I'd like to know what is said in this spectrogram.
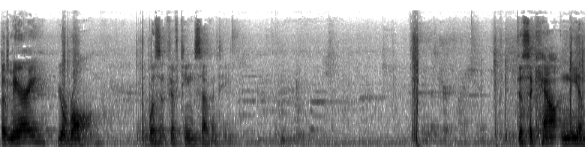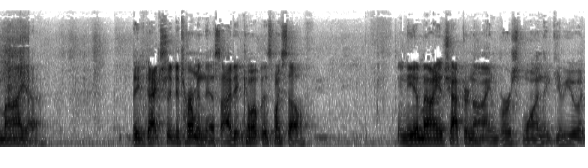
But Mary, you're wrong. It wasn't 1517. This account in Nehemiah, they've actually determined this. I didn't come up with this myself. In Nehemiah chapter 9, verse 1, they give you a,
